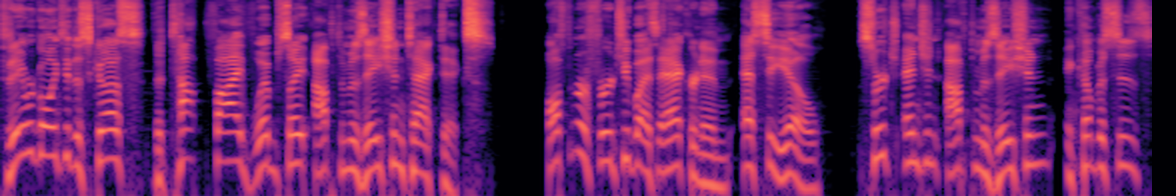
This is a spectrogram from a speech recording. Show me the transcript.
Today we're going to discuss the top five website optimization tactics. Often referred to by its acronym SEO, search engine optimization encompasses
